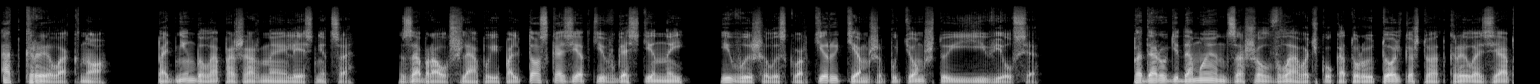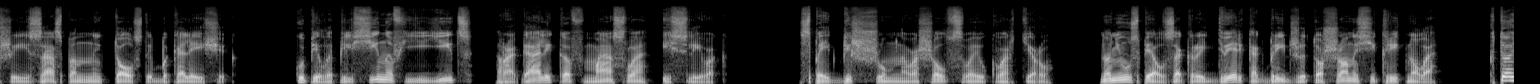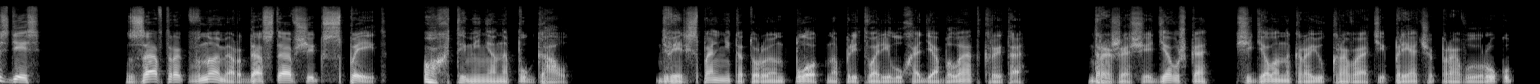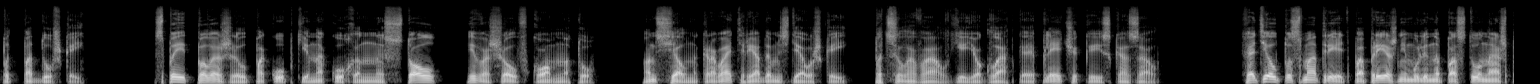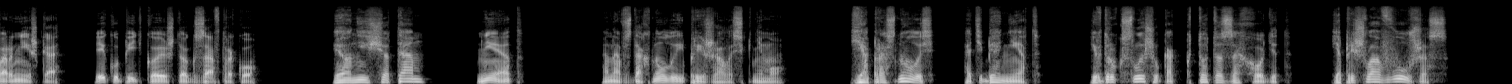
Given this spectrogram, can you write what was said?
Открыл окно. Под ним была пожарная лестница. Забрал шляпу и пальто с козетки в гостиной и вышел из квартиры тем же путем, что и явился. По дороге домой он зашел в лавочку, которую только что открыл озябший и заспанный толстый бакалейщик. Купил апельсинов, яиц, рогаликов, масла и сливок. Спейд бесшумно вошел в свою квартиру. Но не успел закрыть дверь, как Бриджит О'Шонесси крикнула. «Кто здесь?» «Завтрак в номер, доставщик Спейд». «Ох, ты меня напугал!» Дверь спальни, которую он плотно притворил, уходя, была открыта. Дрожащая девушка сидела на краю кровати, пряча правую руку под подушкой. Спейд положил покупки на кухонный стол и вошел в комнату. Он сел на кровать рядом с девушкой, поцеловал ее гладкое плечико и сказал. «Хотел посмотреть, по-прежнему ли на посту наш парнишка, и купить кое-что к завтраку». «И он еще там?» «Нет». Она вздохнула и прижалась к нему. «Я проснулась, а тебя нет. И вдруг слышу, как кто-то заходит. Я пришла в ужас.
